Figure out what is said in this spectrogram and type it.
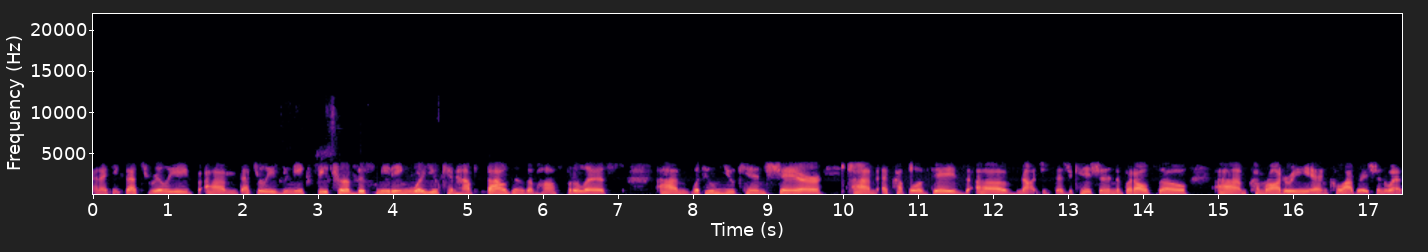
and I think that's really um, that's really a unique feature of this meeting, where you can have thousands of hospitalists um, with whom you can share um, a couple of days of not just education, but also um, camaraderie and collaboration with.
